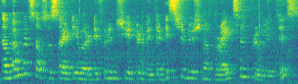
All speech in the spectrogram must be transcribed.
the members of society were differentiated with the distribution of rights and privileges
